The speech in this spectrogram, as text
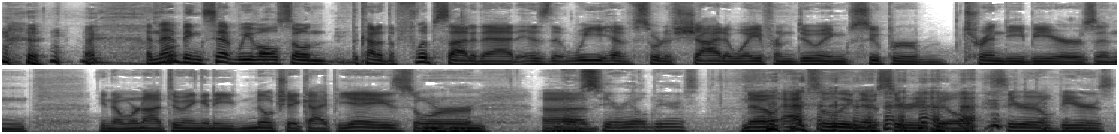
and that being said, we've also the kind of the flip side of that is that we have sort of shied away from doing super trendy beers and You know, we're not doing any milkshake IPAs or uh, no cereal beers. no, absolutely no cereal cereal beers.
